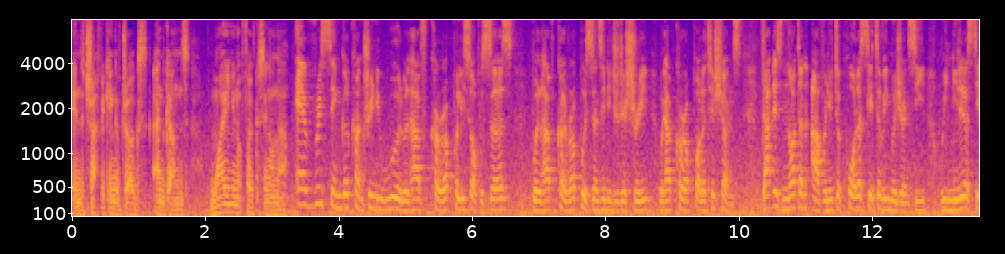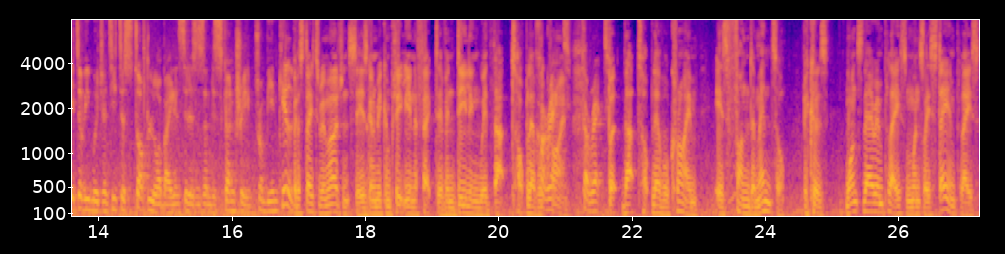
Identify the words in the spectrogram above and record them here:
in the trafficking of drugs and guns. Why are you not focusing on that? Every single country in the world will have corrupt police officers, will have corrupt persons in the judiciary, will have corrupt politicians. That is not an avenue to call a state of emergency. We needed a state of emergency to stop law abiding citizens in this country from being killed. But a state of emergency is going to be completely ineffective in dealing with that top level Correct. crime. Correct. But that top level crime is fundamental because once they're in place and once they stay in place,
